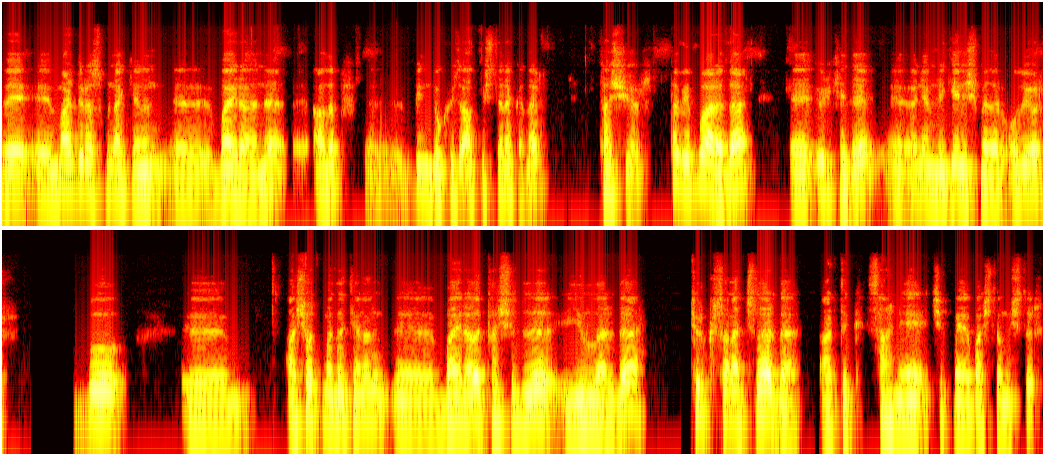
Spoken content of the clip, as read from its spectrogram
ve e, Mardiros Mınakyan'ın e, bayrağını alıp e, 1960'lara kadar taşıyor. Tabii bu arada e, ülkede e, önemli gelişmeler oluyor. Bu e, Aşot Madatyan'ın e, bayrağı taşıdığı yıllarda Türk sanatçılar da artık sahneye çıkmaya başlamıştır.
